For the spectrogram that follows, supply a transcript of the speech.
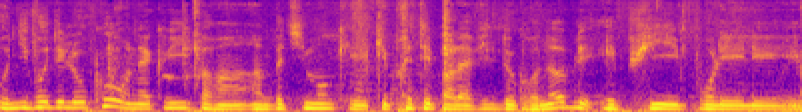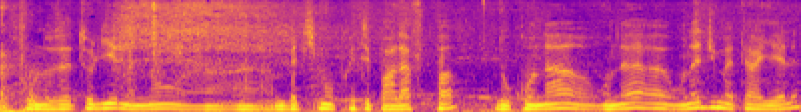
au niveau des locaux, on est accueilli par un, bâtiment qui est, prêté par la ville de Grenoble. Et puis pour, les pour nos ateliers maintenant, un, un bâtiment prêté par l'AFPA. Donc on a, on a, on a du matériel.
